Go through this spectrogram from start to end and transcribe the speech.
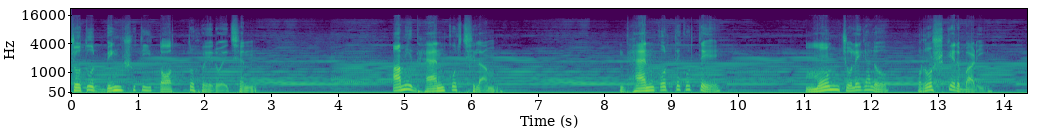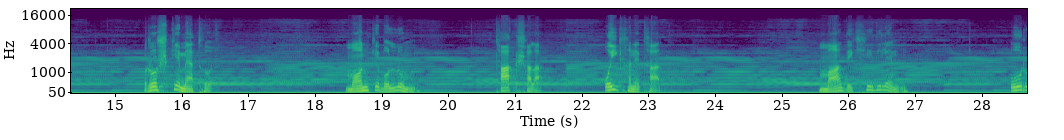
চতুর্বিংশতি তত্ত্ব হয়ে রয়েছেন। আমি ধ্যান করছিলাম। ধ্যান করতে করতে মন চলে গেল রস্কের বাড়ি। রস্কে ম্যাথর। মনকে বললুম, থাক শালা, ওইখানে থাক। মা দেখিয়ে দিলেন, ওর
